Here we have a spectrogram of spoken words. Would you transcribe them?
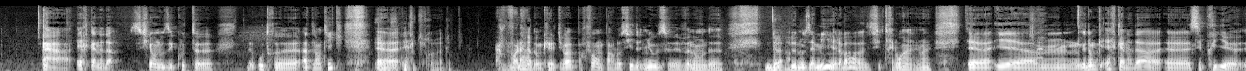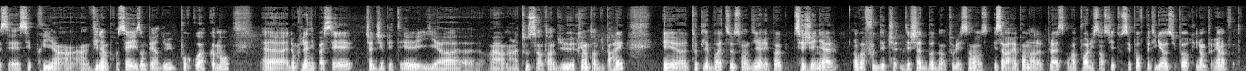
Ah, Air Canada. Si on nous écoute euh, de outre-Atlantique. Euh, Air... outre-Atlantique. Voilà, donc tu vois, parfois on parle aussi de news venant de, de, de, de nos amis là-bas, c'est très loin. Ouais. Euh, et euh, donc Air Canada euh, s'est pris, s'est pris un, un, vilain procès, ils ont perdu. Pourquoi? Comment? Donc l'année passée, ChatGPT, IA, on en a tous entendu, réentendu parler, et toutes les boîtes se sont dit à l'époque, c'est génial, on va foutre des, ch des, chatbots dans tous les sens, et ça va répondre à notre place, on va pouvoir licencier tous ces pauvres petits gars au support, ils n'ont plus rien à foutre.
